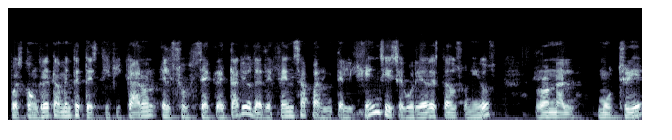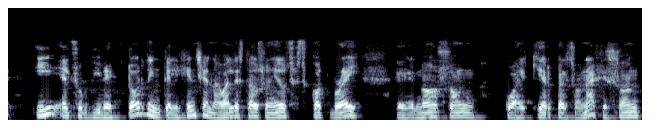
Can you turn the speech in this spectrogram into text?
pues concretamente testificaron el subsecretario de Defensa para Inteligencia y Seguridad de Estados Unidos, Ronald Moultrie, y el subdirector de Inteligencia Naval de Estados Unidos, Scott Bray. Eh, no son cualquier personaje, son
